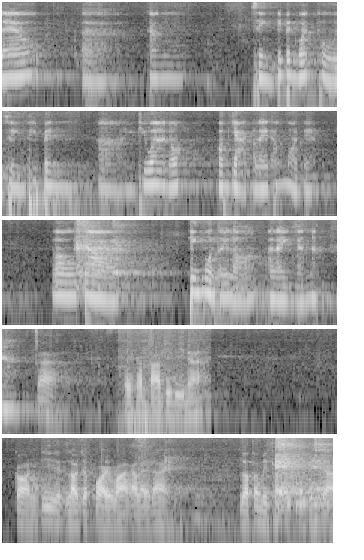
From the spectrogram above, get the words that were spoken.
แล้วเอ่อ สิ่งที่เป็นวัตถุสิ่งที่เป็นอ่าอย่างที่ว่าเนาะความอยากอะไรทั้งหมดเนี่ย เราจะทิ้งหมดเลยเหรออะไรอย่างนั้นนะอ่าน่าเป็นคำถามที่ดีนะ ก่อนที่เราจะปล่อยวางอะไรได้เนี่ยเราต้องมีสติมีปัญญา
